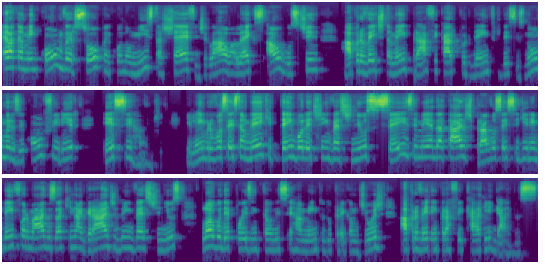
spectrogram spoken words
Ela também conversou com o economista-chefe de lá, o Alex Augustin, Aproveite também para ficar por dentro desses números e conferir esse ranking. E lembro vocês também que tem Boletim Invest News seis e meia da tarde para vocês seguirem bem informados aqui na grade do Invest News, logo depois então do encerramento do pregão de hoje. Aproveitem para ficar ligados.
